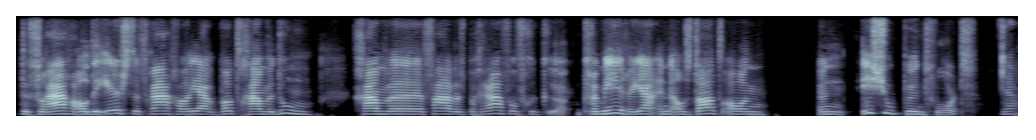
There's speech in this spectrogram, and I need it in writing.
de vraag al, de eerste vraag al, ja, wat gaan we doen? Gaan we vaders begraven of cremeren? Ja, en als dat al een, een issuepunt wordt. Ja.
